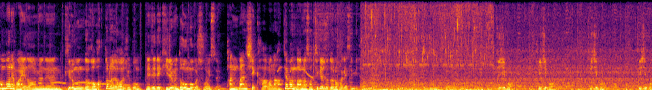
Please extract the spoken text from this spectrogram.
한 번에 많이 넣으면은 기름 온도가 확 떨어져가지고 얘들이 기름을 너무 먹을 수가 있어요. 반반씩 하거나 세 번 나눠서 튀겨주도록 하겠습니다. 뒤집어, 뒤집어, 뒤집어. 뒤집어.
